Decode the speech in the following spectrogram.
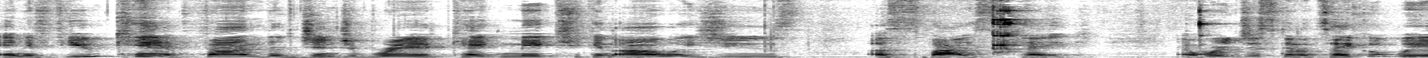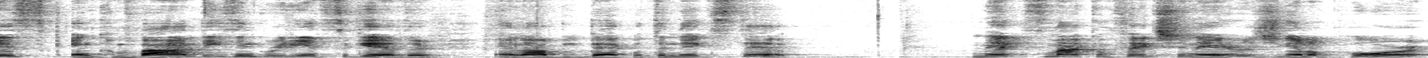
And if you can't find the gingerbread cake mix, you can always use a spice cake. And we're just going to take a whisk and combine these ingredients together and I'll be back with the next step. Next, my confectionaries, you're going to pour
